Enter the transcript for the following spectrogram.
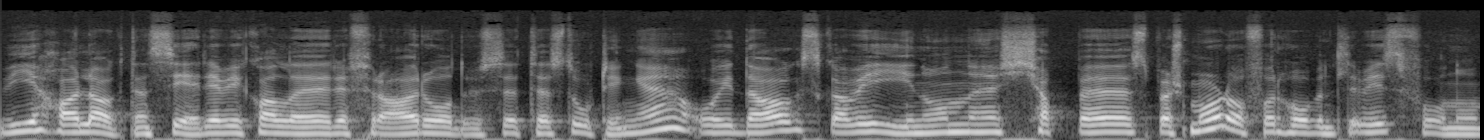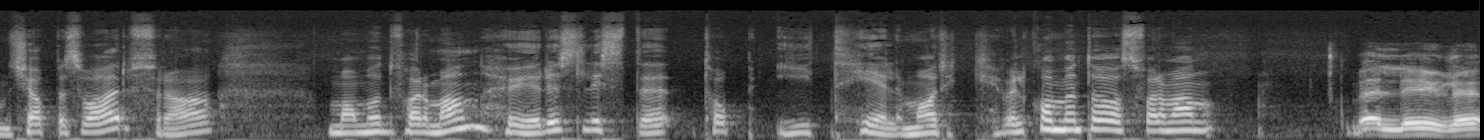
Vi har laget en serie vi kaller Fra rådhuset til Stortinget, og i dag skal vi gi noen kjappe spørsmål, og forhåpentligvis få noen kjappe svar fra Mahmoud Farman, Høyres listetopp i Telemark. Velkommen til oss, Farman. Veldig hyggelig.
